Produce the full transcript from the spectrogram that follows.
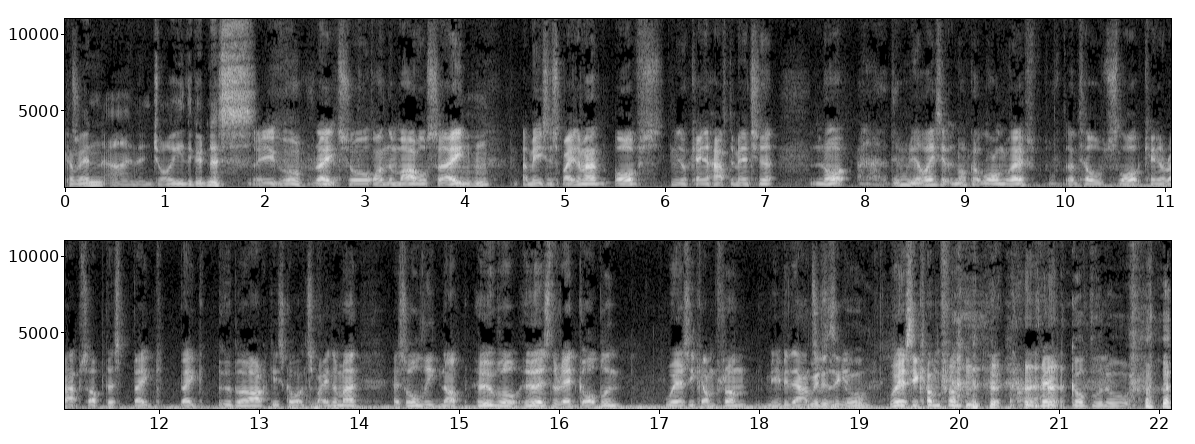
come in and enjoy the goodness. There you go. Right, so on the Marvel side, Mm-hmm. Amazing Spider-Man, obvs, you know, kind of have to mention it. Not, I didn't realise it. We've not got long left until Slott kind of wraps up this big, big Uber arc he's got on Spider-Man. It's all leading up. Who will? Who is the Red Goblin? Where's he come from? Maybe the answer. Where does he go? Where's he come from? Red Goblin O.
